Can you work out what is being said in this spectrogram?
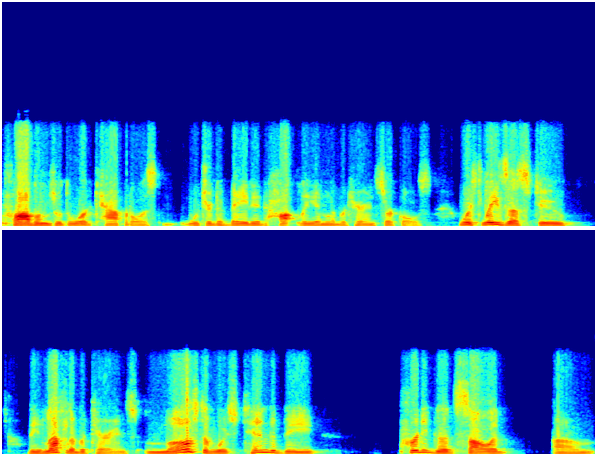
problems with the word capitalist, which are debated hotly in libertarian circles, which leads us to the left libertarians, most of which tend to be pretty good, solid um,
